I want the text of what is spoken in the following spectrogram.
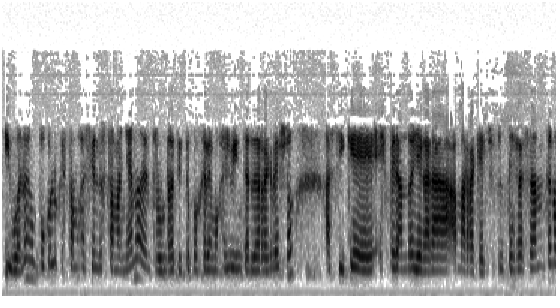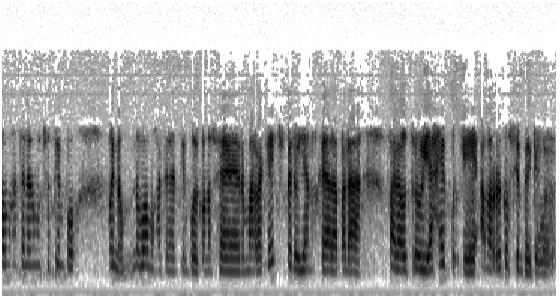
y bueno, es un poco lo que estamos haciendo esta mañana Dentro de un ratito cogeremos el Winter de regreso, así que esperando llegar a, a Marrakech. Desgraciadamente no vamos a tener mucho tiempo, bueno, no vamos a tener tiempo de conocer Marrakech, pero ya nos quedará para, para otro viaje porque a Marruecos siempre hay que volver.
